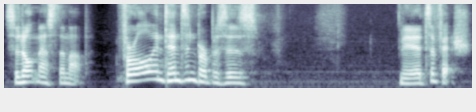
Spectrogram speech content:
so don't mess them up. For all intents and purposes, it's a fish.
